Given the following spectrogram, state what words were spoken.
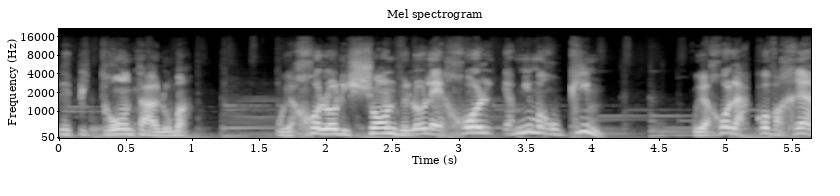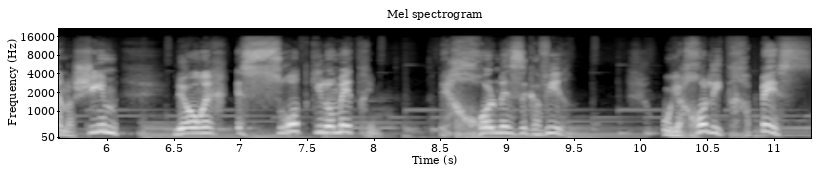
לפתרון תעלומה. הוא יכול לא לישון ולא לאכול ימים ארוכים. הוא יכול לעקוב אחרי אנשים לאורך עשרות קילומטרים, בכל מזג אוויר. הוא יכול להתחפש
